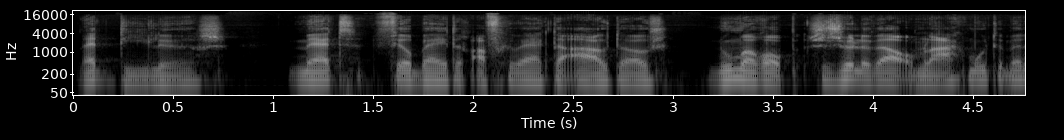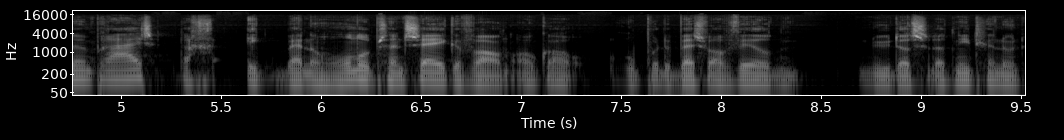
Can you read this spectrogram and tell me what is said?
Met dealers, met veel beter afgewerkte auto's, noem maar op. Ze zullen wel omlaag moeten met hun prijs. Daar, ik ben er 100% zeker van, ook al roepen er best wel veel nu dat ze dat niet gaan doen,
